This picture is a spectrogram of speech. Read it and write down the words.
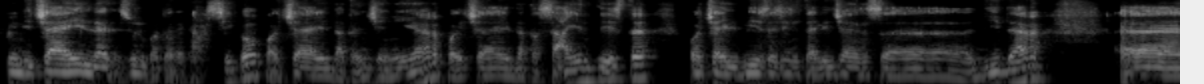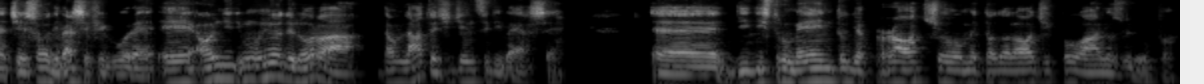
Quindi c'è il sviluppatore classico, poi c'è il data engineer, poi c'è il data scientist, poi c'è il business intelligence uh, leader. Eh, ci sono diverse figure e ogni, ognuno di loro ha da un lato esigenze diverse eh, di, di strumento, di approccio metodologico allo sviluppo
